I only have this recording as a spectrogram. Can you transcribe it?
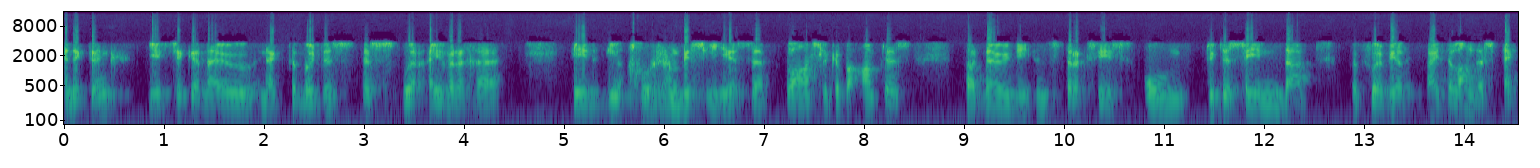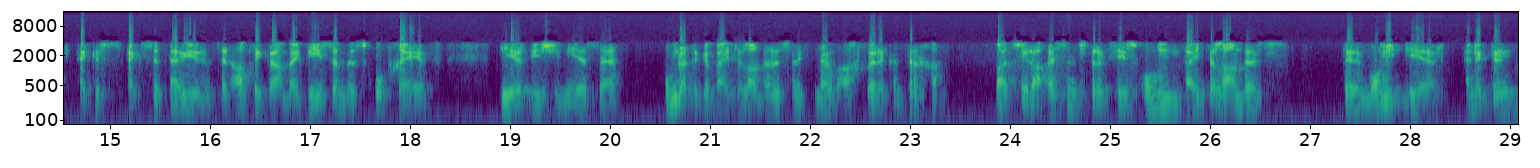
En ek dink jy seker nou en ek vermoed dis dis oorywerige en ambisieuse plaaslike beamptes wat nou die instruksies om toe te sien dat byvoorbeeld buitelanders ek ek is ek sit nou hier in Suid-Afrika en my visum is opgehef deur die Chinese omdat ek 'n buitelander is en ek nou wag voor ek kan teruggaan. Wat sê daar is instruksies om buitelanders te moniteer. En ek dink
